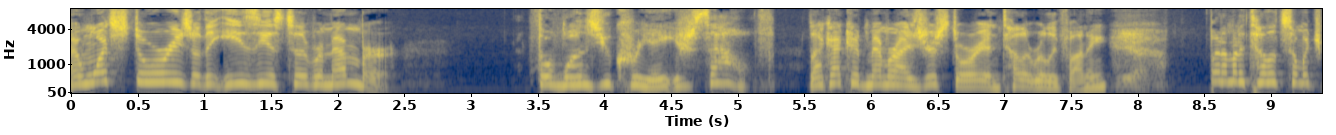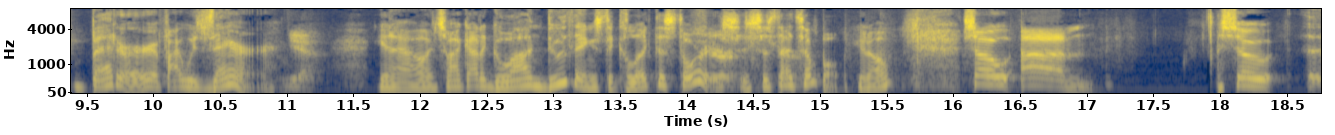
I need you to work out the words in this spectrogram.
And what stories are the easiest to remember? The ones you create yourself. Like I could memorize your story and tell it really funny, Yeah. but I'm going to tell it so much better if I was there Yeah. You know? And so i got to go out and do things to collect the stories. Sure, it's just that simple you know? So um so uh,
